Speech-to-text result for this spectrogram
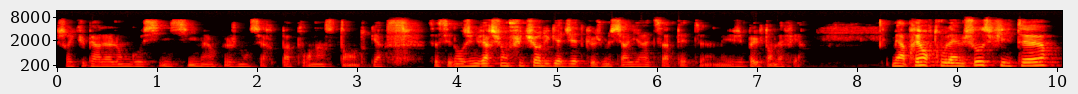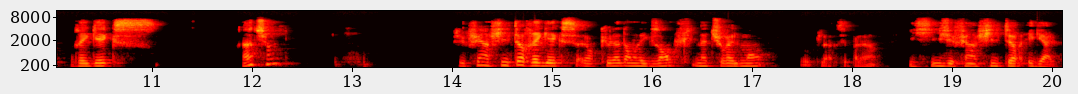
Je récupère la langue aussi ici, mais alors que je m'en sers pas pour l'instant en tout cas. Ça c'est dans une version future du gadget que je me servirai de ça peut-être, mais j'ai pas eu le temps de la faire. Mais après on retrouve la même chose, filter, regex. Ah tiens J'ai fait un filter regex, alors que là dans l'exemple, naturellement, hop là, c'est pas là, ici j'ai fait un filter égal.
